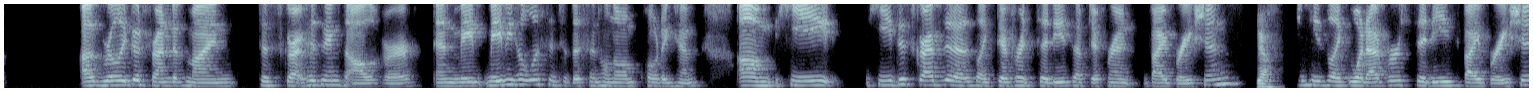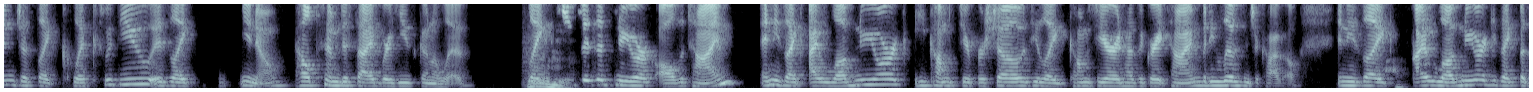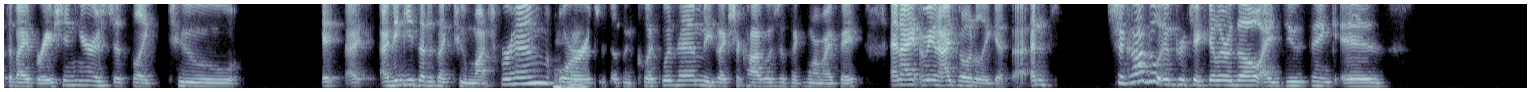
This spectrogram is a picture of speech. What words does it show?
A really good friend of mine describe his name's Oliver, and maybe maybe he'll listen to this and he'll know I'm quoting him. Um, he he describes it as like different cities have different vibrations. Yeah. And he's like, whatever city's vibration just like clicks with you is like, you know, helps him decide where he's gonna live. Like Hmm. he visits New York all the time. And he's like, I love New York. He comes here for shows. He like comes here and has a great time, but he lives in Chicago. And he's like, I love New York. He's like, but the vibration here is just like too it I, I think he said it's like too much for him or Mhm. it just doesn't click with him. He's like, Chicago's just like more my face. And I I mean, I totally get that. And Chicago in particular, though, I do think is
